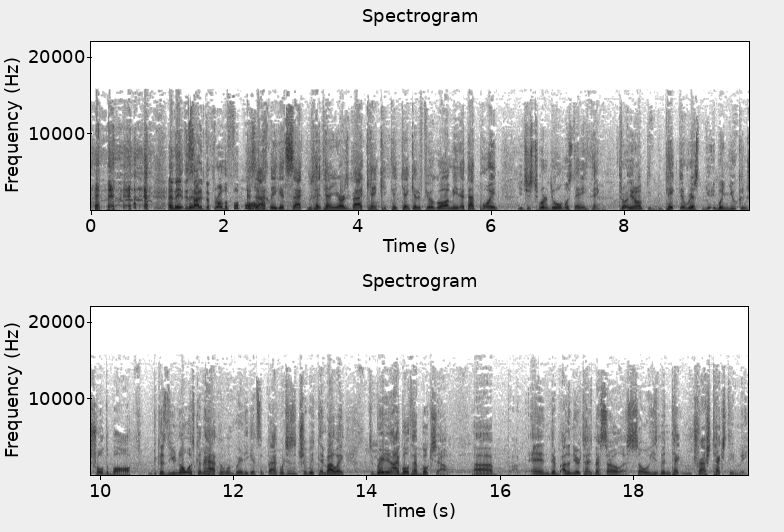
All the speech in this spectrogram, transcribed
And they, they- decided to throw the football. Exactly. He gets sacked ten yards back, can't can't get a field goal. I mean, at that point, you just want to do almost anything. Throw, you know, take the risk when you control the ball because you know what's going to happen when Brady gets it back, which is a tribute to him. By the way, so Brady and I both have books out, uh, and they're on the New York Times bestseller list. So he's been tech trash texting me.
